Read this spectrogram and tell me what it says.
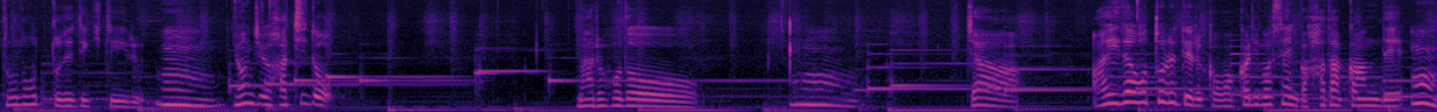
ドドッと出てきている。うん。48度。なるほどうん。じゃあ間を取れてるか分かりませんが肌感で。うん、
